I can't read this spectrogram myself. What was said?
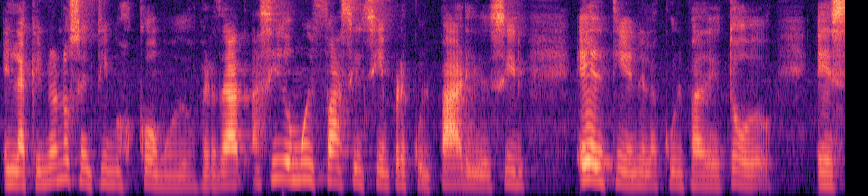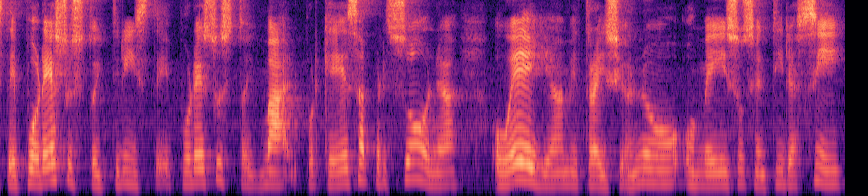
en la que no nos sentimos cómodos, ¿verdad? Ha sido muy fácil siempre culpar y decir, él tiene la culpa de todo, este, por eso estoy triste, por eso estoy mal, porque esa persona o ella me traicionó o me hizo sentir así,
